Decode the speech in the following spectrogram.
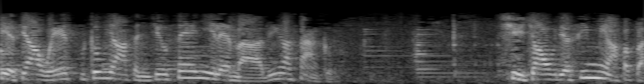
再加为子姑娘曾经三年来毛病啊三个，却将我的性命不保。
